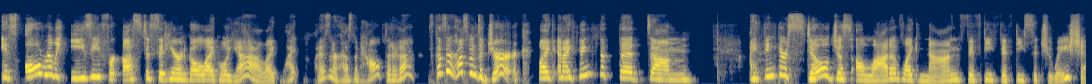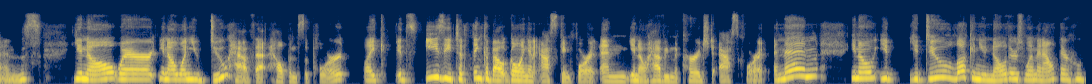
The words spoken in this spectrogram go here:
it's all really easy for us to sit here and go like, well, yeah, like why why doesn't her husband help? Da, da, da. It's because her husband's a jerk. Like, and I think that that um I think there's still just a lot of like non 50-50 situations, you know, where, you know, when you do have that help and support, like it's easy to think about going and asking for it and you know having the courage to ask for it and then you know you you do look and you know there's women out there who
